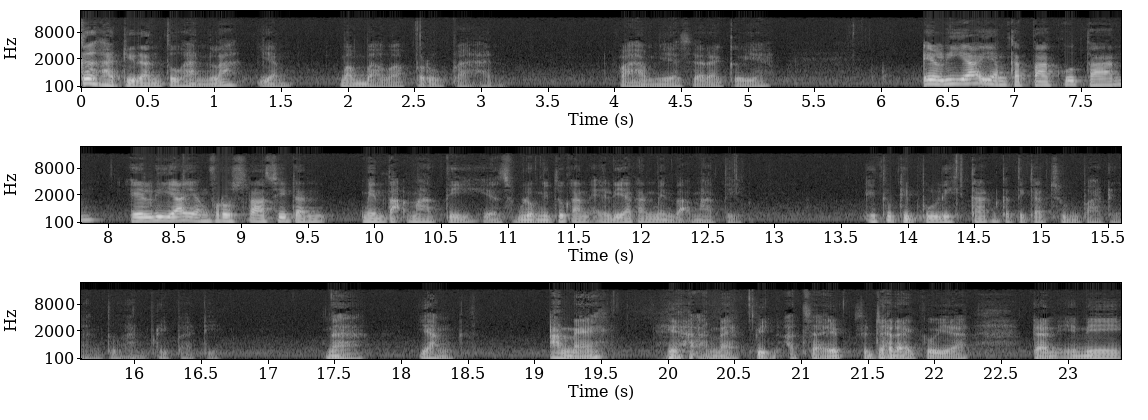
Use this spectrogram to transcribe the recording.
kehadiran Tuhanlah yang membawa perubahan. Paham ya saudaraku ya? Elia yang ketakutan, Elia yang frustrasi dan minta mati, ya sebelum itu kan Elia kan minta mati. Itu dipulihkan ketika jumpa dengan Tuhan pribadi. Nah, yang aneh, ya aneh bin ajaib, saudaraku ya. Dan ini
